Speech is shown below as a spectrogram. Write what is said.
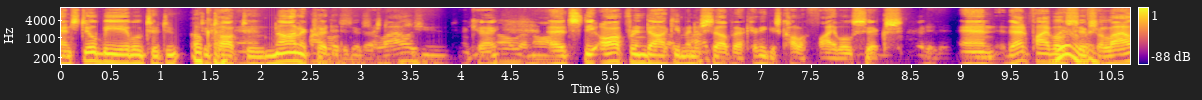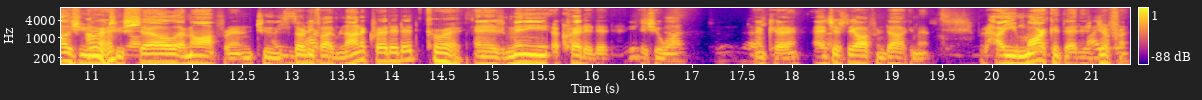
and still be able to do, to Okay. talk to non-accredited investors? Okay, it's the offering document itself. I think it's called a 506. And that 506 Really? allows you All right. to sell an offering to 35 non-accredited Correct. and as many accredited as you want. Okay, that's just the offering document. But how you market that is different.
